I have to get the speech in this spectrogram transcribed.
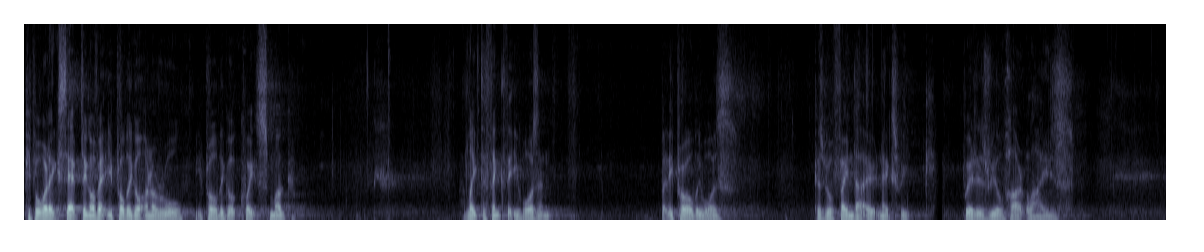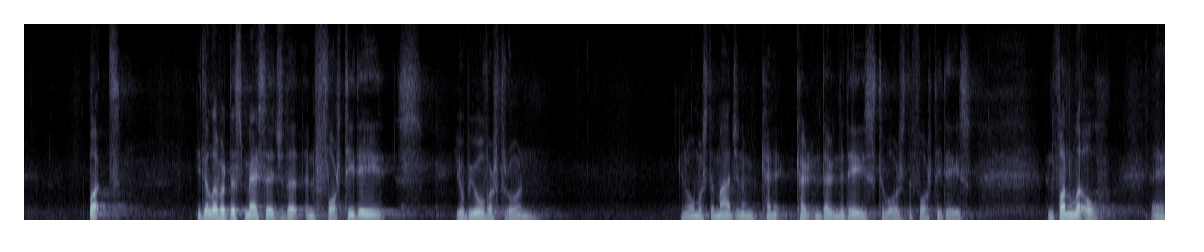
people were accepting of it, he probably got on a roll. He probably got quite smug. I'd like to think that he wasn't, but he probably was, because we'll find that out next week, where his real heart lies. But he delivered this message that in 40 days you'll be overthrown. You can almost imagine him kind of counting down the days towards the 40 days. And fun little uh,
